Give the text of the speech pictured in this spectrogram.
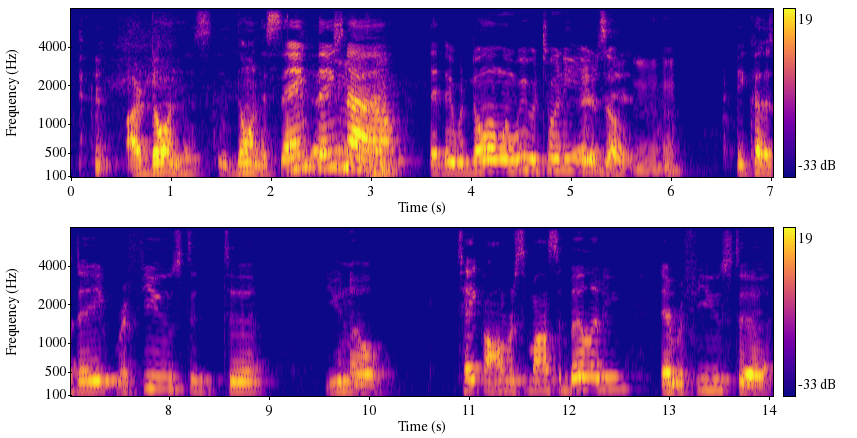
are doing this, doing the same thing now that they were doing when we were 20 years old. Mm-hmm. because they refuse to to you know take on responsibility. They refuse to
